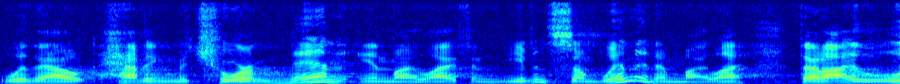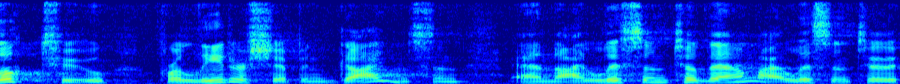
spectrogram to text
without having mature men in my life and even some women in my life that I look to for leadership and guidance. And, and I listen to them, I listen to,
